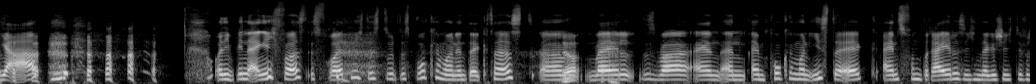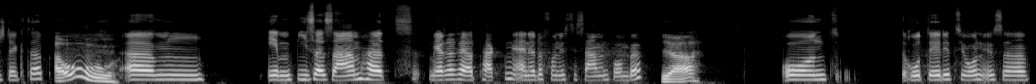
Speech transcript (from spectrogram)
ja. Und ich bin eigentlich fast, es freut mich, dass du das Pokémon entdeckt hast, ähm, Ja. weil das war ein, ein, ein Pokémon Easter Egg, eins von drei, das ich in der Geschichte versteckt habe. Oh! Ähm, eben Bisa Sam hat mehrere Attacken, eine davon ist die Samenbombe. Ja, Und rote Edition ist eine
